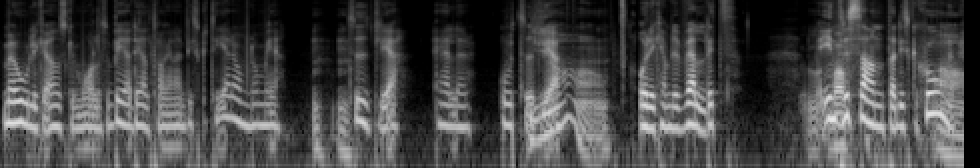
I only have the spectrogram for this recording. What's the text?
med olika önskemål och så ber jag deltagarna diskutera om de är Mm, mm. tydliga eller otydliga. Ja. Och det kan bli väldigt Va- intressanta diskussioner. Ja.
